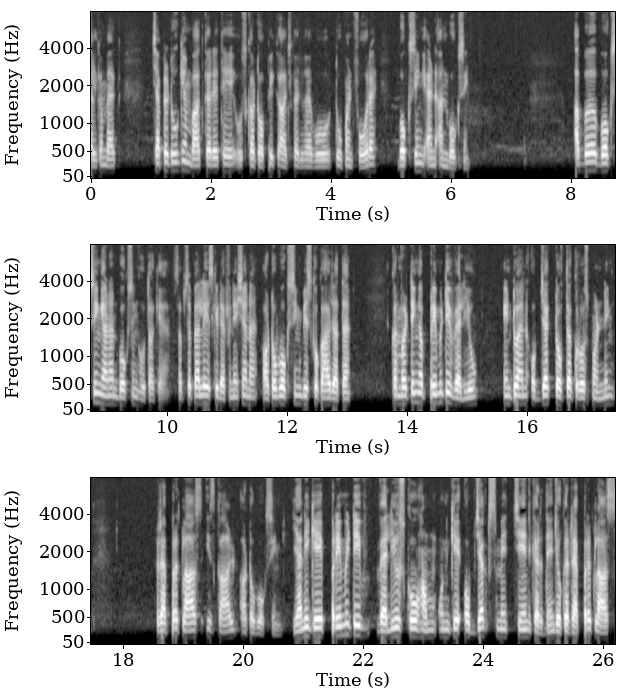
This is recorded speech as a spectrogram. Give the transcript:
वेलकम बैक। चैप्टर टू की हम बात कर रहे थे, उसका टॉपिक आज का जो है वो 2.4 है बॉक्सिंग एंड अनबॉक्सिंग अब बॉक्सिंग एंड अनबॉक्सिंग होता क्या है? सबसे पहले इसकी डेफिनेशन है ऑटो बॉक्सिंग भी इसको कहा जाता है। Converting a primitive value into an object of the corresponding wrapper class is called auto boxing यानी कि प्रिमिटिव वैल्यूज़ को हम उनके ऑब्जेक्ट्स में चेंज कर दें, जो कि रैपर क्लास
